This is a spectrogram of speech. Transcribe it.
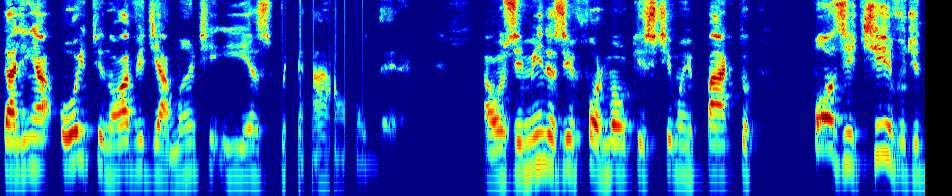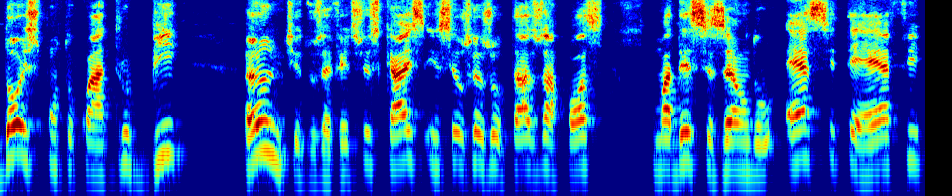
da linha 8 e 9 Diamante e Esmeralda. A Minas informou que estima um impacto positivo de 2,4 bi antes dos efeitos fiscais em seus resultados após uma decisão do STF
